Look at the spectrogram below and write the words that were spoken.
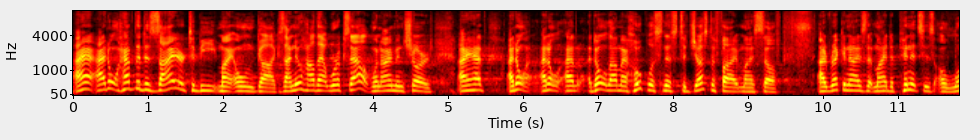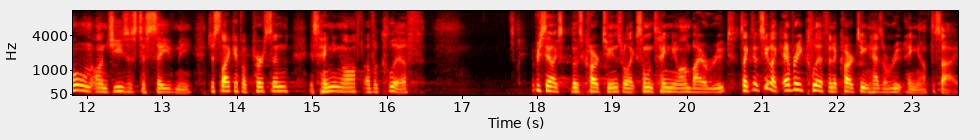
I, I don't have the desire to be my own God because I know how that works out when I'm in charge. I, have, I, don't, I, don't, I don't allow my hopelessness to justify myself. I recognize that my dependence is alone on Jesus to save me. Just like if a person is hanging off of a cliff Ever seen like those cartoons where like someone's hanging on by a root? It's like it seems like every cliff in a cartoon has a root hanging off the side.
